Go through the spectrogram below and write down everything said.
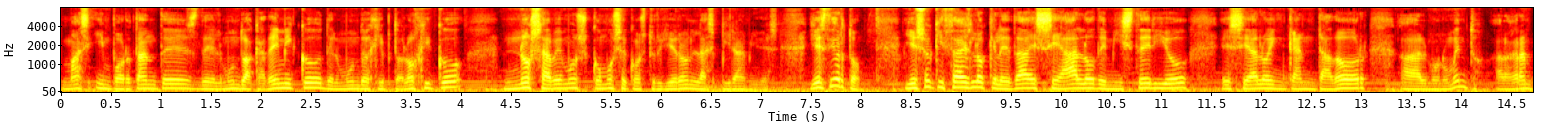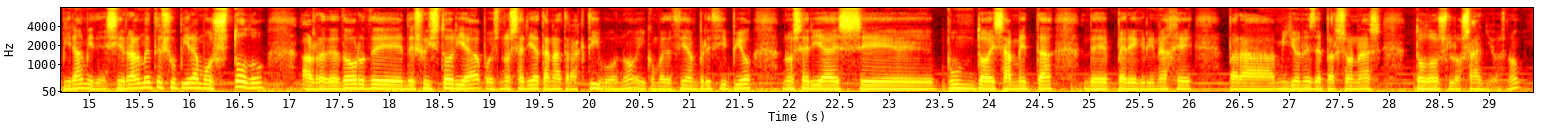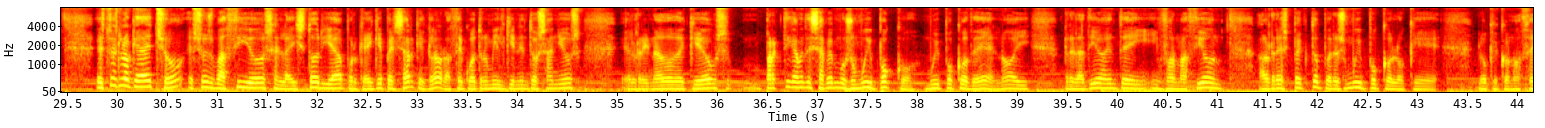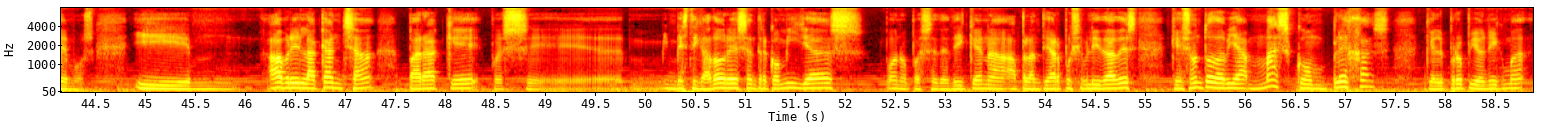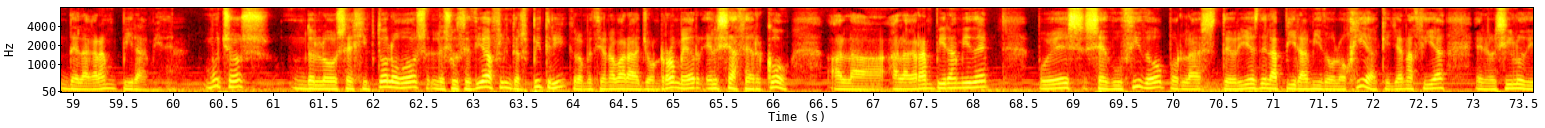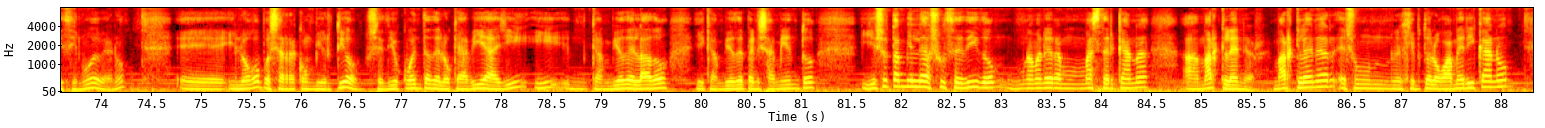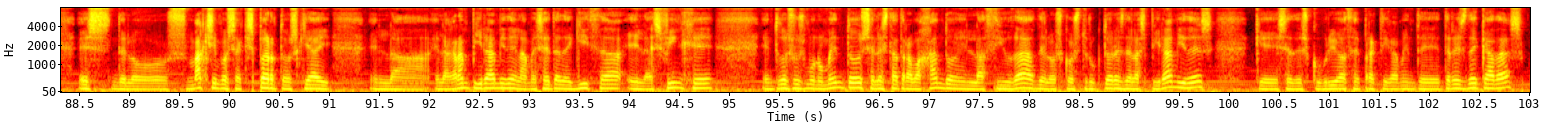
más importantes del mundo académico, del mundo egiptológico, no sabemos cómo se construyeron las pirámides. Y es cierto, y eso quizá es lo que le da ese halo de misterio, ese halo encantador al monumento, a la gran pirámide. Si realmente supiéramos todo alrededor de, su historia, pues no sería tan atractivo, ¿no? Y como decía en principio, no sería ese punto, esa meta de peregrinaje para millones de personas todos los años, ¿no? Esto es lo que ha hecho esos vacíos en la historia, porque hay que pensar que, claro, hace 4.500 años el reinado de Keops prácticamente sabemos muy poco, muy poco de él, ¿no? Hay relativamente información al respecto, pero es muy poco lo que, lo que conocemos. Y mm, abre la cancha para que, pues, eh, investigadores, entre comillas, bueno, pues se dediquen a, plantear posibilidades que son todavía más complejas que el propio enigma de la Gran Pirámide. Muchos de los egiptólogos le sucedió a Flinders Petrie, que lo mencionaba ahora John Romer, él se acercó a la, a la Gran Pirámide pues seducido por las teorías de la piramidología que ya nacía en el siglo XIX, ¿no? Eh, y luego pues se reconvirtió, se dio cuenta de lo que había allí y cambió de lado y cambió de pensamiento y eso también le ha sucedido de una manera más cercana a Mark Lenner. Mark Lenner es un egiptólogo americano, es de los máximos expertos que hay en la, en la Gran Pirámide, en la meseta de Giza, en la Esfinge, en todos sus monumentos, él está trabajando en la ciudad de los constructores de las pirámides, que se descubrió hace prácticamente tres décadas,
